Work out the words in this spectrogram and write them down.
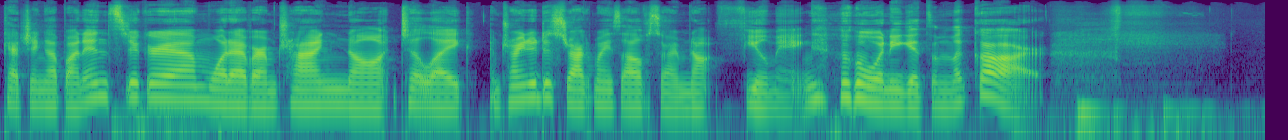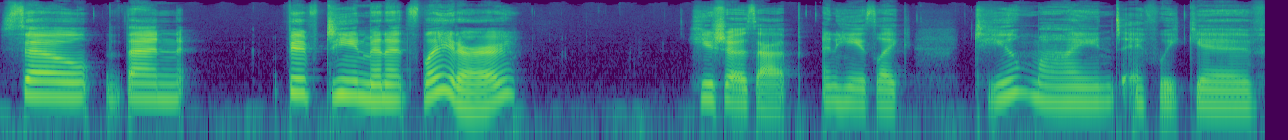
catching up on Instagram, whatever. I'm trying not to like, I'm trying to distract myself so I'm not fuming when he gets in the car. So then 15 minutes later, he shows up and he's like, Do you mind if we give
